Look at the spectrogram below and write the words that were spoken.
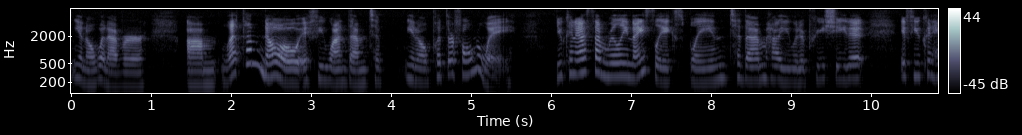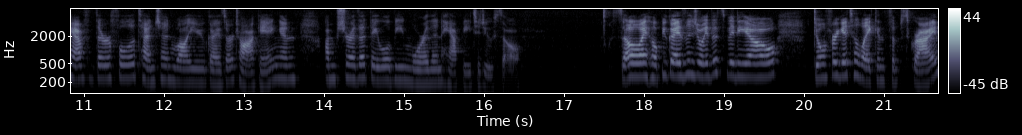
you know, whatever, um, let them know if you want them to, you know, put their phone away. You can ask them really nicely, explain to them how you would appreciate it if you could have their full attention while you guys are talking, and I'm sure that they will be more than happy to do so. So I hope you guys enjoyed this video. Don't forget to like and subscribe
